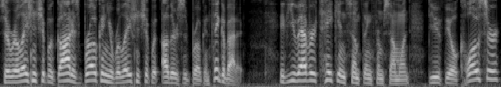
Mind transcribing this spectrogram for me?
So your relationship with God is broken, your relationship with others is broken. Think about it. If you've ever taken something from someone, do you feel closer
